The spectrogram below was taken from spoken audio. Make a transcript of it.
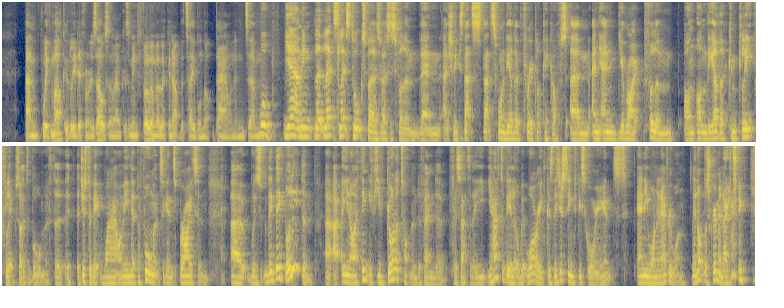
and with markedly different results at the moment. Because I mean, Fulham are looking up the table, not down, and um, Well, yeah, I mean, let, let's let's talk Spurs versus Fulham then, actually, because that's that's one of the other three o'clock kickoffs. Um, and and you're right, Fulham on on the other complete flip side to Bournemouth are, are just a bit wow. I mean, their performance against Brighton uh, was they they bullied them. Uh, I, you know, I think if you've got a Tottenham defender for Saturday, you, you have to be a little bit worried because they just seem to be scoring against anyone and everyone. They're not discriminating.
